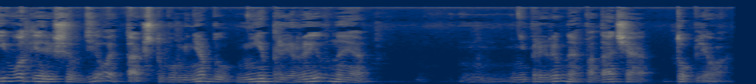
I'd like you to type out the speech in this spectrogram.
И вот я решил делать так, чтобы у меня был непрерывная, непрерывная подача топлива.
